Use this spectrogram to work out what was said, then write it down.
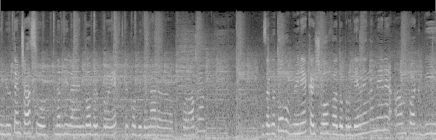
in bi v tem času naredila en dober projekt, kako bi denar eh, porabila. Zagotovo bi nekaj šlo v dobrodelne namene, ampak bi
